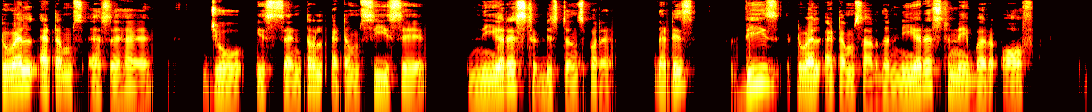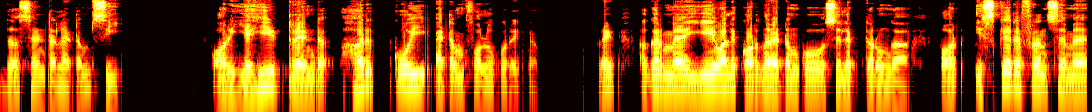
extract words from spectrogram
ट्वेल्व एटम्स ऐसे हैं, जो इस सेंट्रल एटम सी से नियरेस्ट डिस्टेंस पर है। That is these 12 atoms are the nearest neighbor of the central atom C और यही ट्रेंड हर कोई एटम फॉलो करेगा राइट right? अगर मैं ये वाले कॉर्नर एटम को सिलेक्ट करूँगा और इसके रेफरेंस से मैं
